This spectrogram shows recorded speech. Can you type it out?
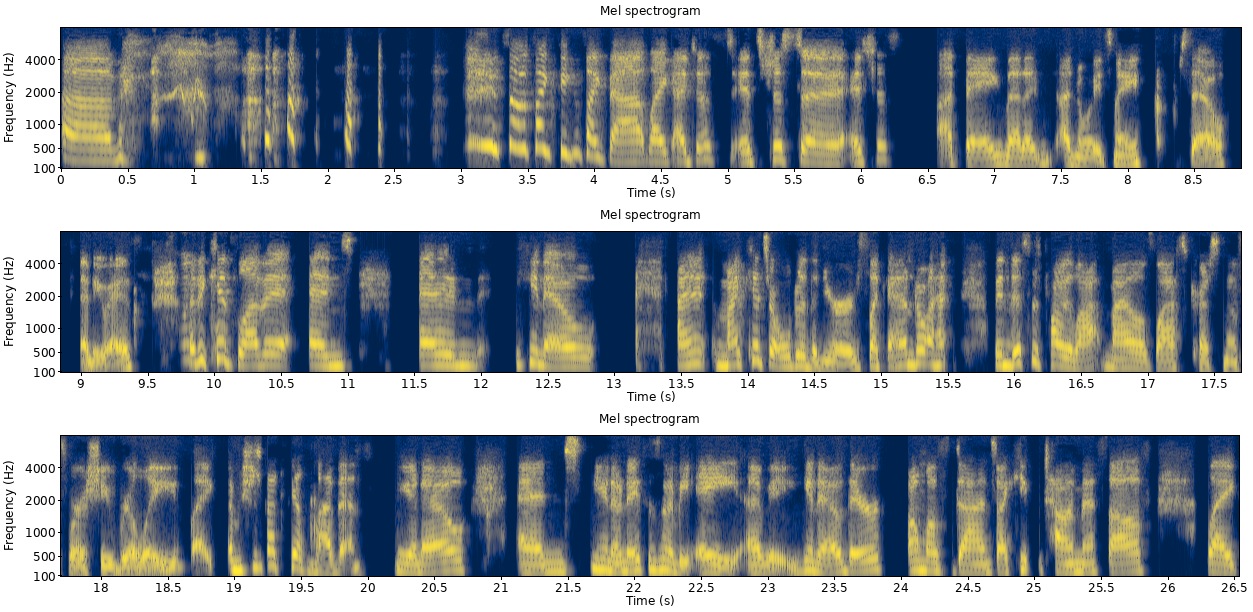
Um, so it's like things like that. Like I just, it's just a, it's just a thing that annoys me. So, anyways, but the kids love it, and and you know, I, my kids are older than yours. Like I don't. Have, I mean, this is probably Miles' last Christmas where she really like. I mean, she's about to be eleven, you know, and you know Nathan's going to be eight. I mean, you know, they're almost done. So I keep telling myself, like,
